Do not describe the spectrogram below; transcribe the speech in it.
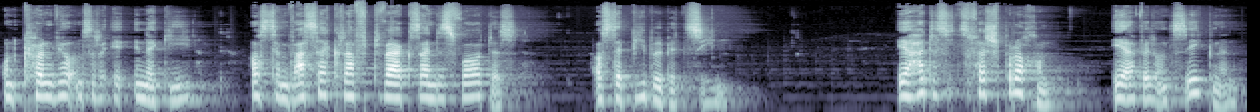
und können wir unsere e-, Energie aus dem Wasserkraftwerk seines Wortes, aus der Bibel beziehen. Er hat es uns versprochen. Er will uns segnen.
